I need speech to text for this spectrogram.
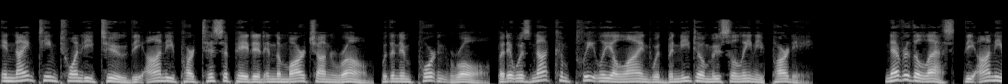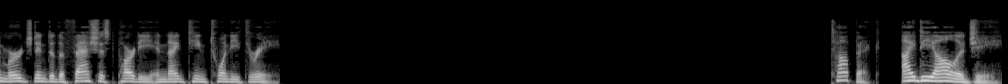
In 1922 the ANI participated in the March on Rome, with an important role, but it was not completely aligned with Benito Mussolini party. Nevertheless, the ANI merged into the Fascist Party in 1923. Ideology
